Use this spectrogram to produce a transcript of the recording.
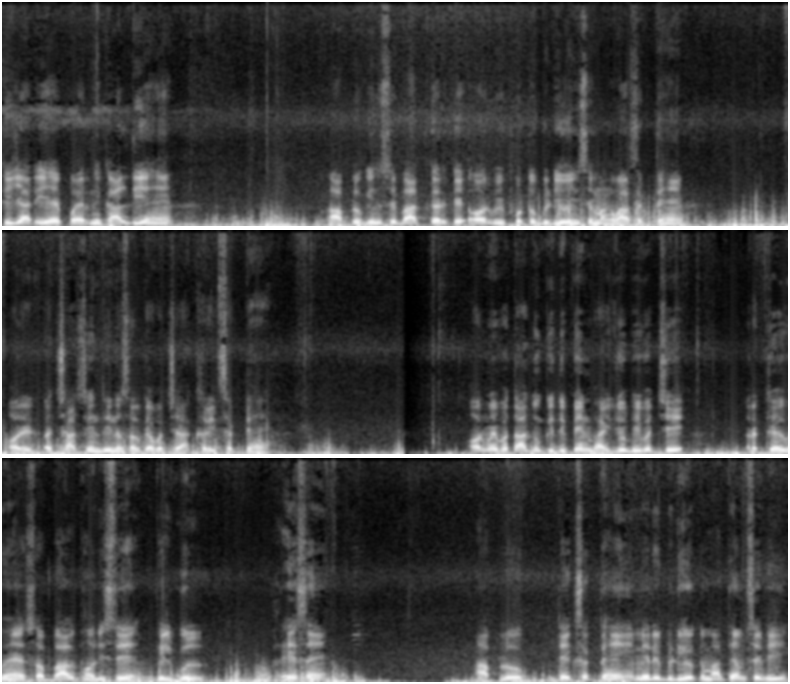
की जा रही है, पैर निकाल दिए हैं। तो आप लोग इनसे बात करके और भी फ़ोटो वीडियो इनसे मंगवा सकते हैं। और एक अच्छा सिंधी नस्ल का बच्चा खरीद सकते हैं। और मैं बता दूँ कि दीपेन भाई जो भी बच्चे रखे हुए हैं, सब बाल भौरी से बिल्कुल फ्रेश हैं। आप लोग देख सकते हैं मेरे वीडियो के माध्यम से भी।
